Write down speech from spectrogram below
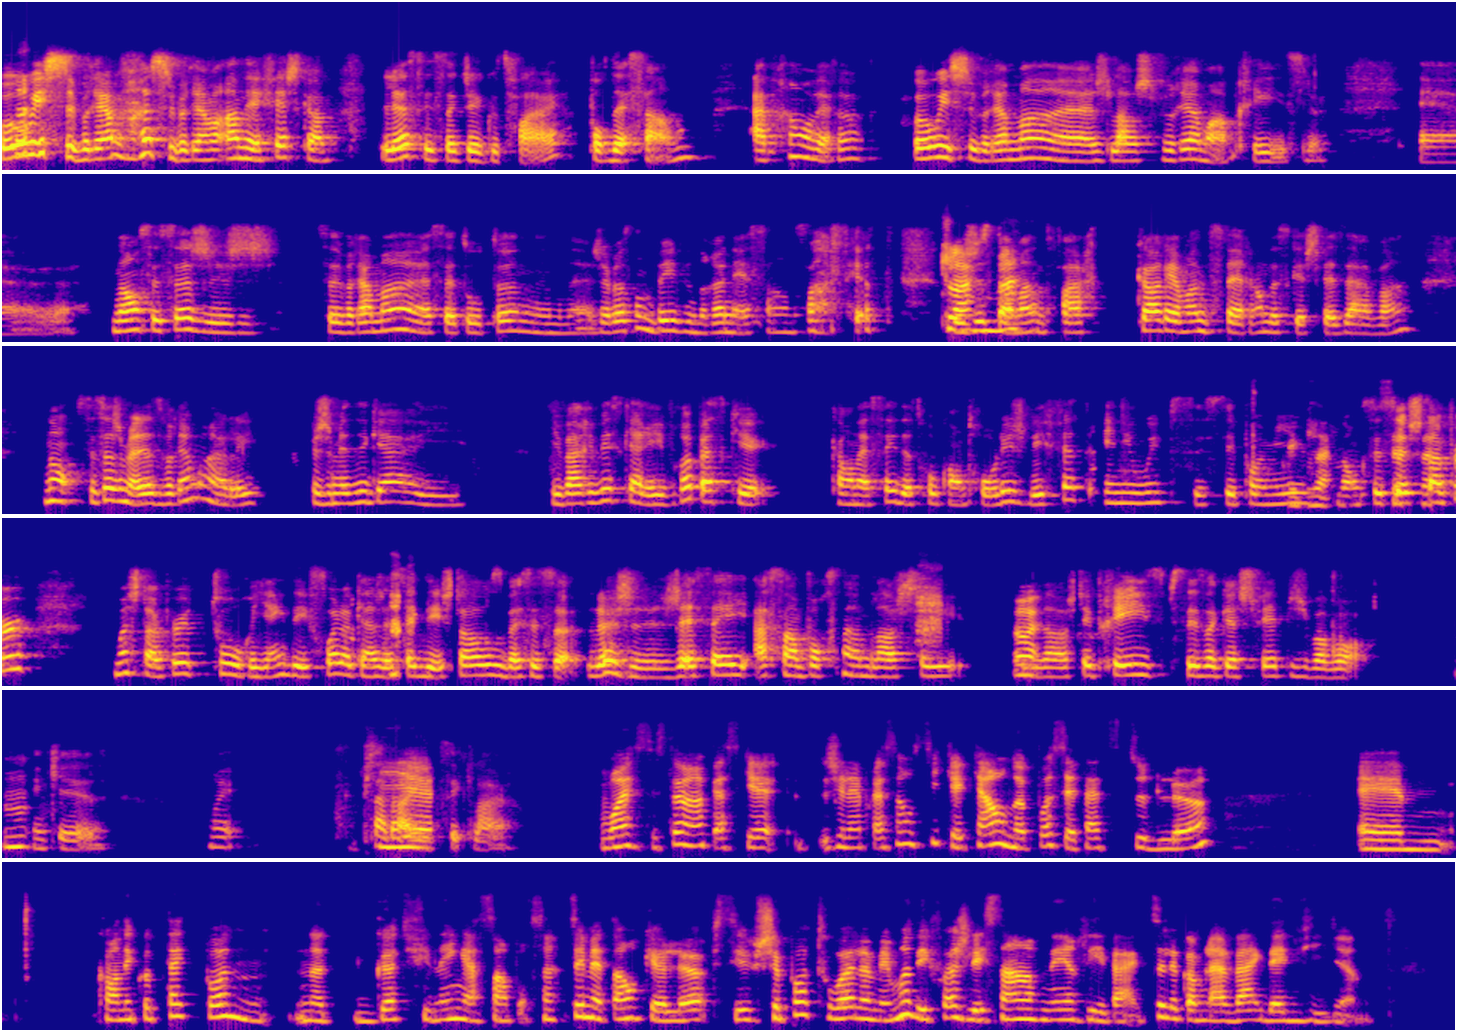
oui, oui, je suis vraiment, je suis vraiment. En effet, je suis comme là, c'est ça que j'ai le goût de faire pour décembre. Après, on verra. Oui, oui, je suis vraiment, euh, je lâche vraiment prise. Là. Euh, non, c'est ça. c'est vraiment euh, cet automne, j'ai l'impression de vivre une renaissance, en fait. Justement, de faire carrément différent de ce que je faisais avant. Non, c'est ça, je me laisse vraiment aller. Puis je me dis, gars, il, va arriver ce qui arrivera parce que quand on essaye de trop contrôler, je l'ai fait anyway, puis c'est pas mieux. Donc, c'est ça. Je suis un peu. Moi, je suis un peu tout rien des fois là, quand j'essaie des choses. Ben, c'est ça. Là, j'essaye à 100% de lâcher, lâcher prise, puis c'est ça que je fais, puis je vais voir. Mm. Donc, oui. Ça va euh, c'est clair. Oui, c'est ça, hein, parce que j'ai l'impression aussi que quand on n'a pas cette attitude-là, euh, qu'on n'écoute peut-être pas notre gut feeling à 100 Tu sais, mettons que là, je sais pas toi, là, mais moi, des fois, je les sens venir, les vagues, tu sais, comme la vague d'être vegan.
